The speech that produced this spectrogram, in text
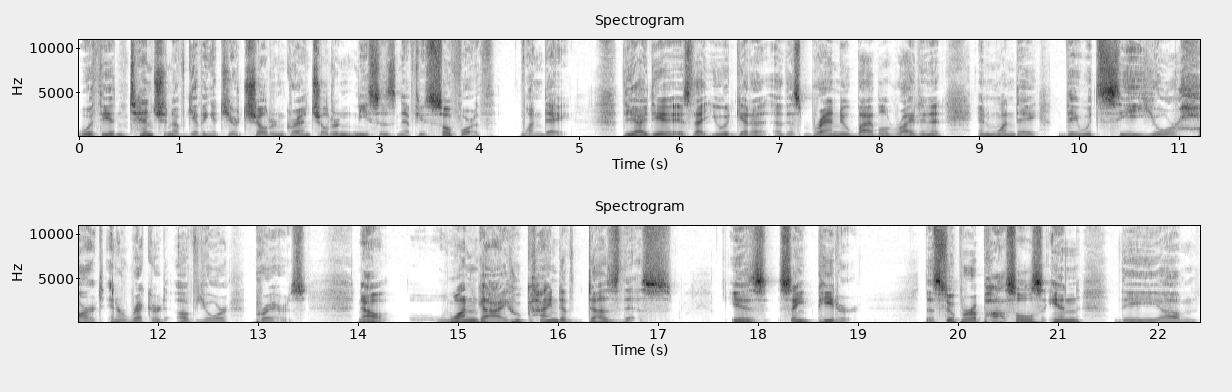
with the intention of giving it to your children, grandchildren, nieces, nephews, so forth one day? The idea is that you would get a, a, this brand new Bible right in it, and one day they would see your heart and a record of your prayers. Now, one guy who kind of does this is St. Peter. The super apostles in the um,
